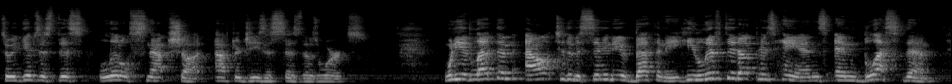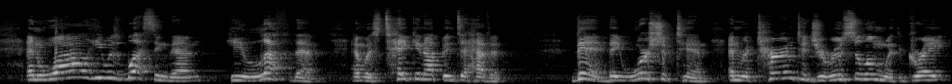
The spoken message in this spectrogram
So he gives us this little snapshot after Jesus says those words. When he had led them out to the vicinity of Bethany, he lifted up his hands and blessed them. And while he was blessing them, he left them and was taken up into heaven. Then they worshiped him and returned to Jerusalem with great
